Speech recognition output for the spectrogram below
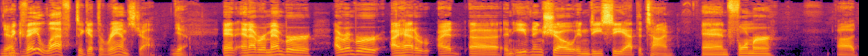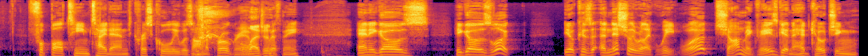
Yeah. McVay left to get the Rams job. Yeah. And and I remember I remember I had a I had uh, an evening show in DC at the time, and former uh, football team tight end Chris Cooley was on the program Legend. with me, and he goes he goes look, you know, because initially we're like, wait, what? Sean McVay's getting a head coaching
